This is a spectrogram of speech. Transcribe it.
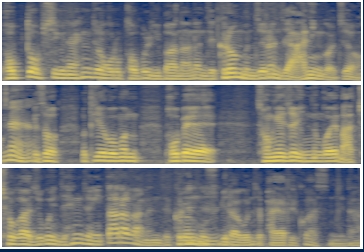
법도 없이 그냥 행정으로 법을 위반하는 이제 그런 문제는 이제 아닌 거죠. 네. 그래서 어떻게 보면 법에 정해져 있는 거에 맞춰 가지고 이제 행정이 따라가는 이제 그런 음. 모습이라고 이제 봐야 될 것 같습니다.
